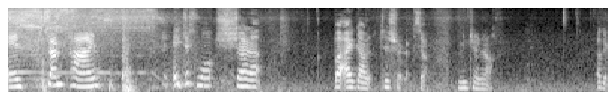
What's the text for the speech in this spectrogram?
And sometimes it just won't shut up. But I got it to shut up, so let me turn it off. Okay.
